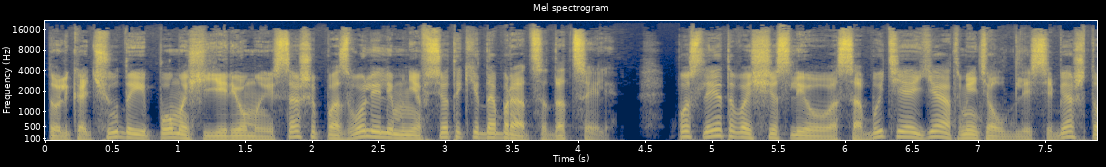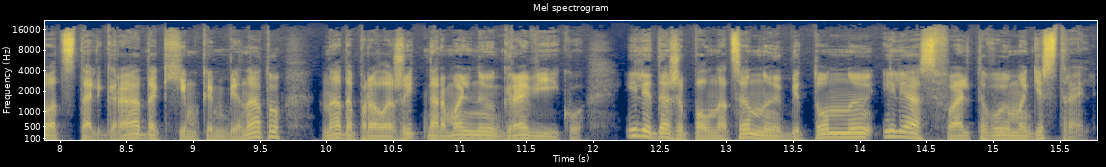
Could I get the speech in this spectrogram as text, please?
Только чудо и помощь Еремы и Саши позволили мне все-таки добраться до цели. После этого счастливого события я отметил для себя, что от Стальграда к химкомбинату надо проложить нормальную гравийку или даже полноценную бетонную или асфальтовую магистраль.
